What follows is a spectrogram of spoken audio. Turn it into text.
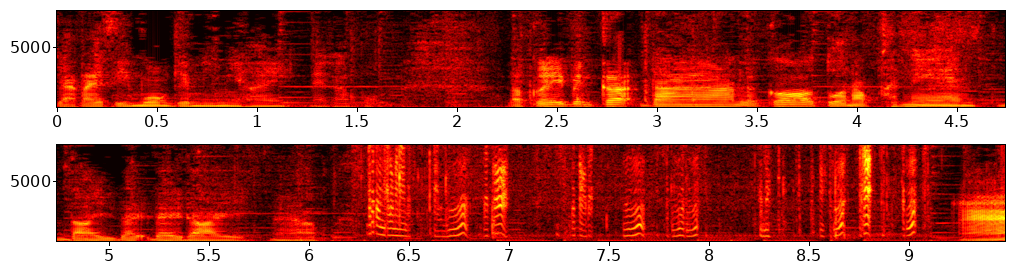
อยากได้สีม่วงเกมนี้มีให้นะครับผมแล้วก็นี่เป็นกระดานแล้วก็ตัวนับคะแนนใดใดใดใดนะครับอ่า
